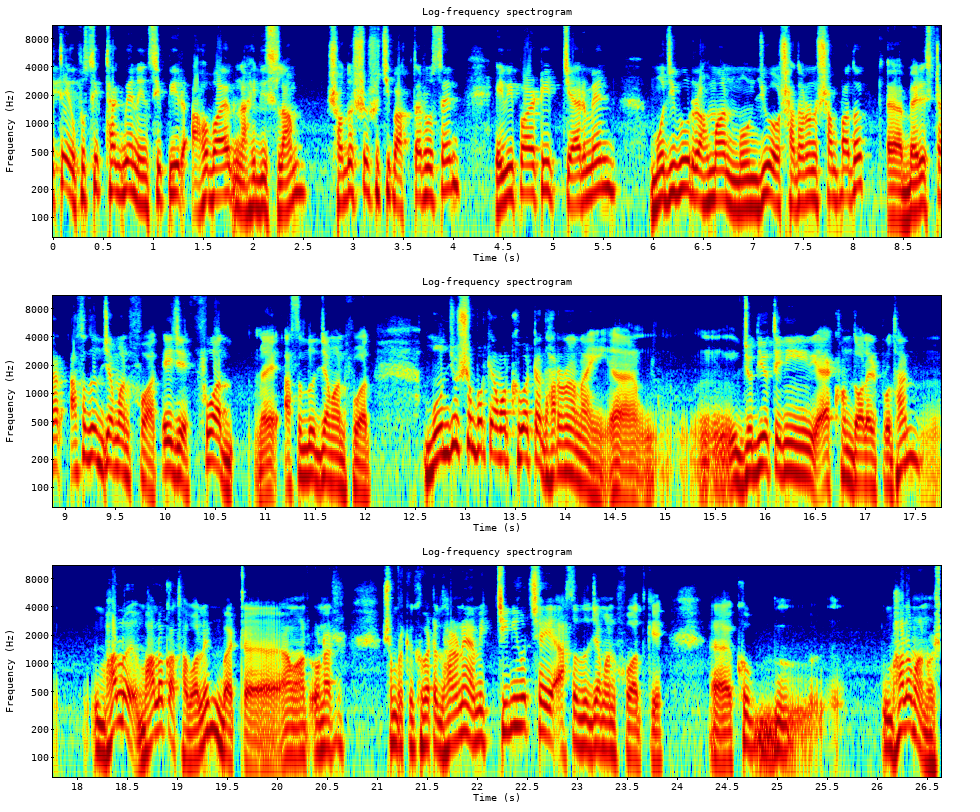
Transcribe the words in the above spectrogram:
এতে উপস্থিত থাকবেন এনসিপির আহ্বায়ক নাহিদ ইসলাম সদস্য সচিব আক্তার হোসেন এবি পার্টির চেয়ারম্যান মুজিবুর রহমান মঞ্জু ও সাধারণ সম্পাদক ব্যারিস্টার আসাদুজ্জামান ফুয়াদ। এই যে ফুয়াদ আসাদুজ্জামান ফুয়াদ। মঞ্জুর সম্পর্কে আমার খুব একটা ধারণা নাই যদিও তিনি এখন দলের প্রধান। ভালো ভালো কথা বলেন বাট আমার, ওনার সম্পর্কে খুব একটা ধারণা আমি চিনি হচ্ছে আসাদুজ্জামান ফুয়াদকে খুব ভালো মানুষ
